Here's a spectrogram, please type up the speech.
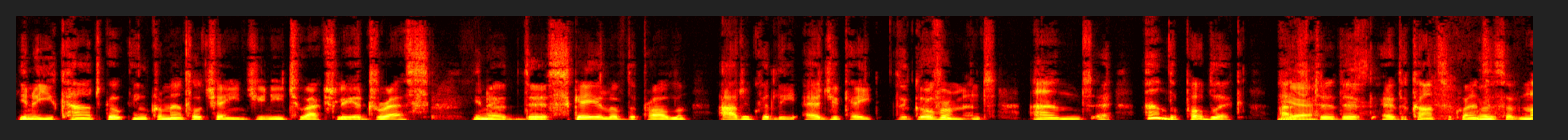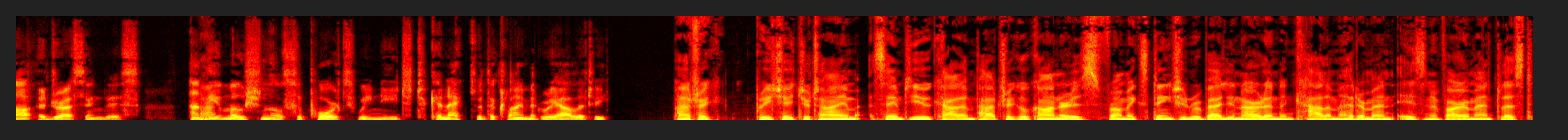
you know, you can't go incremental change. You need to actually address, you know, the scale of the problem, adequately educate the government and uh, and the public as Yeah. to the uh, the consequences of not addressing this and the emotional supports we need to connect with the climate reality. Patrick, appreciate your time. Same to you, Caillum. Patrick O'Connor is from Extinction Rebellion Ireland, and Caillum Hedderman is an environmentalist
